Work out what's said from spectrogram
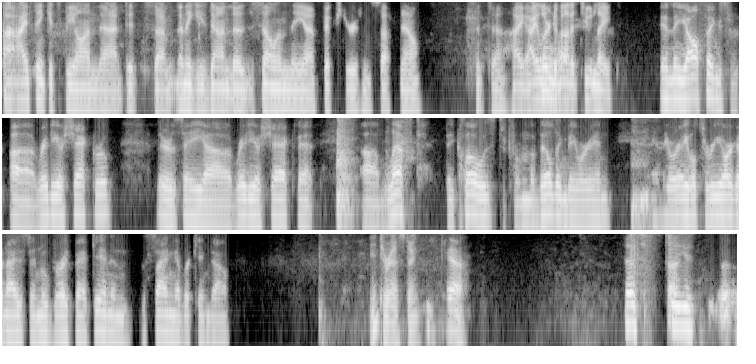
I, I think it's beyond that. It's um, I think he's down to selling the uh, fixtures and stuff now. But uh, I, I learned Oh, about it too late. in the All Things uh, Radio Shack group, there's a uh, Radio Shack that um, left. They closed from the building they were in, and they were able to reorganize and move right back in, and the sign never came down. Interesting. Yeah. That's so you. Uh,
